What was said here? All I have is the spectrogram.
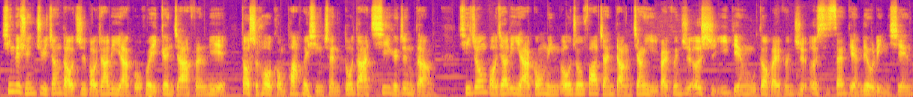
新的选举将导致保加利亚国会更加分裂，到时候恐怕会形成多达七个政党，其中保加利亚公民欧洲发展党将以百分之二十一点五到百分之二十三点六领先，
